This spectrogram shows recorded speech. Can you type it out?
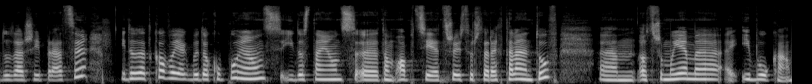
do dalszej pracy i dodatkowo jakby dokupując i dostając tą opcję 34 talentów, talentów, um, otrzymujemy e-booka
